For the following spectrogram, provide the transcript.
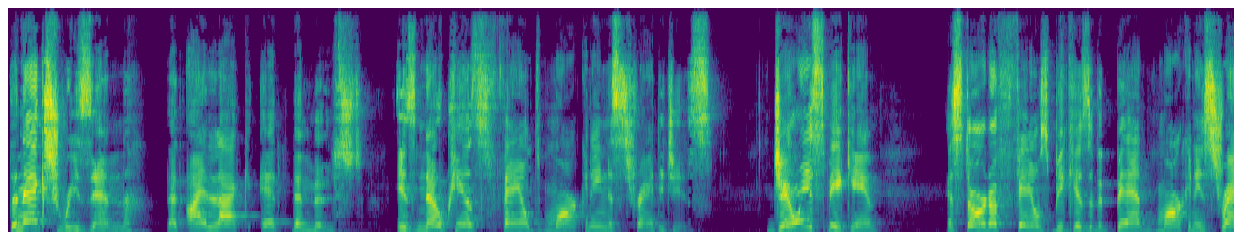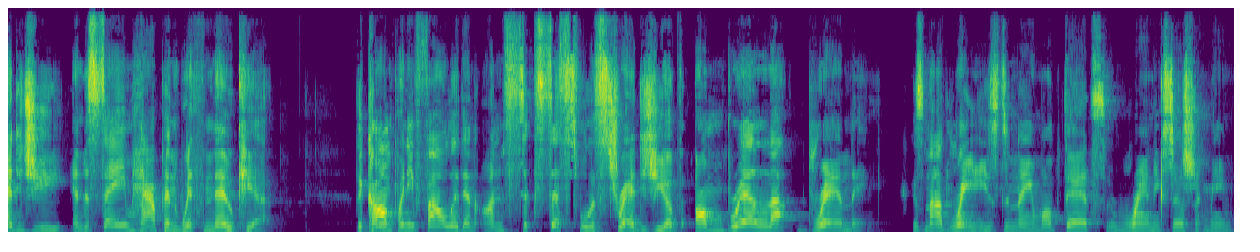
The next reason that I like it the most is Nokia's failed marketing strategies. Generally speaking, a startup fails because of a bad marketing strategy, and the same happened with Nokia. The company followed an unsuccessful strategy of umbrella branding. It's not rainy, it's the name of that branding system, man.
